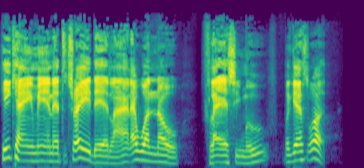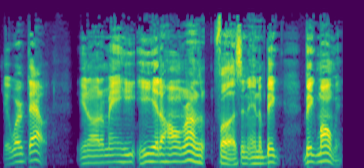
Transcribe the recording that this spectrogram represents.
he came in at the trade deadline. That wasn't no flashy move, but guess what? It worked out. You know what I mean? He he hit a home run for us in, in a big big moment.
